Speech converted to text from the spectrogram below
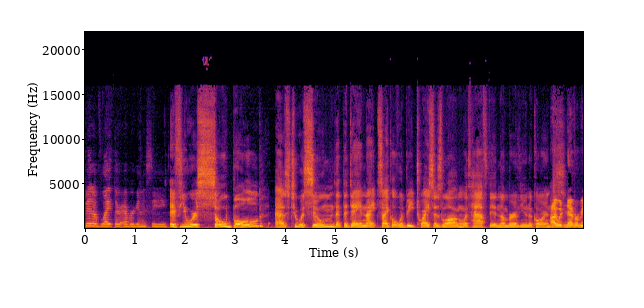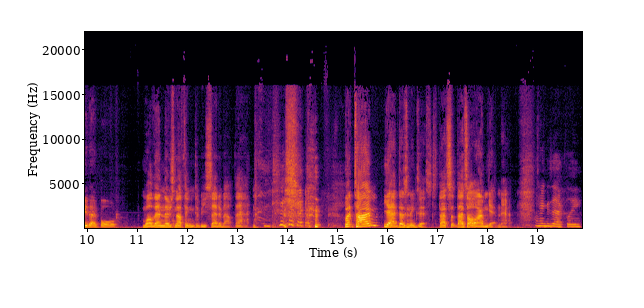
bit of light they're ever gonna see. If you were so bold as to assume that the day and night cycle would be twice as long with half the number of unicorns, I would never be that bold. Well, then there's nothing to be said about that. but time, yeah, it doesn't exist. That's that's all I'm getting at. Exactly.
